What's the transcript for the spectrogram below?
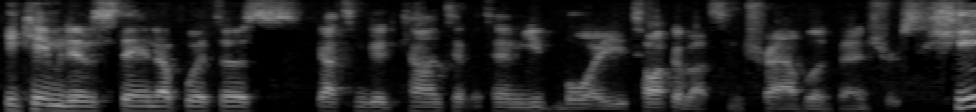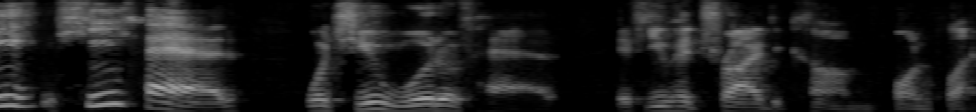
he came and did a stand up with us. Got some good content with him. You boy, you talk about some travel adventures. He he had what you would have had if you had tried to come on plane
